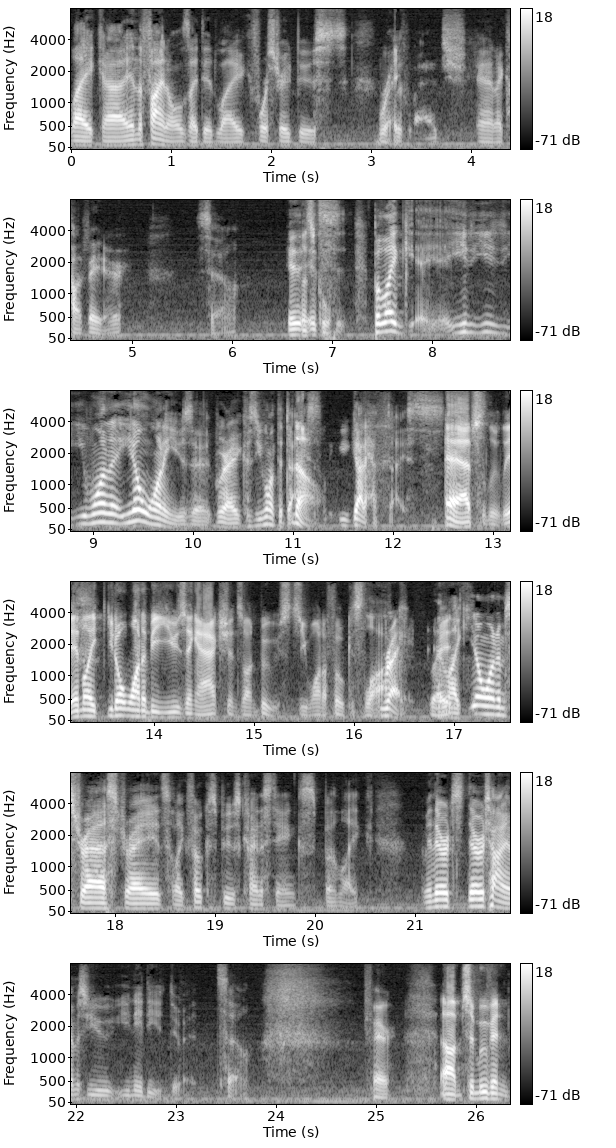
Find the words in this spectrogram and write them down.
Like uh, in the finals, I did like four straight boosts Right. with Wedge, and I caught Vader. So it, That's it's but like you you, you want to you don't want to use it right because you want the dice. No. You gotta have the dice. Yeah, absolutely. And like you don't want to be using actions on boosts. You want to focus lock. Right. Right. And like you don't want him stressed, right? So like focus boost kind of stinks, but like I mean there are there are times you you need to do it. So Fair. Um, so moving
